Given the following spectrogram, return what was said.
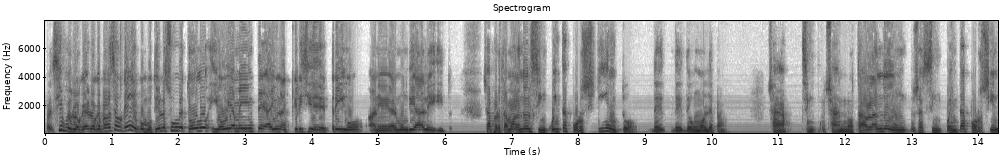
pues sí, pues lo que, lo que pasa es que el combustible sube todo y obviamente hay una crisis de trigo a nivel mundial. Y, o sea, pero estamos hablando del 50% de, de, de, un molde de pan. O sea, o sea, no está hablando de un o sea, 50%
